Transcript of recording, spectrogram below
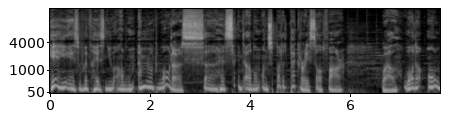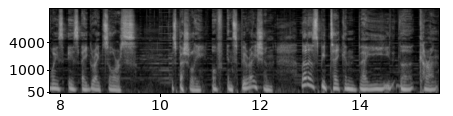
Here he is with his new album Emerald Waters, uh, his second album on Spotted Peccary so far. Well, water always is a great source, especially of inspiration. Let us be taken by the current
